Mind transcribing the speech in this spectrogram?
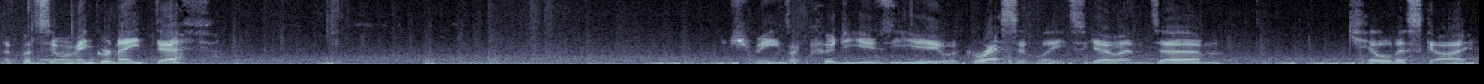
That puts him within grenade death. Which means I could use you aggressively to go and um, kill this guy.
